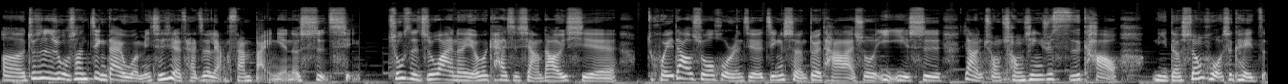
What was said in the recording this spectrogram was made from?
呃，就是如果算近代文明，其实也才这两三百年的事情。除此之外呢，也会开始想到一些，回到说火人节的精神对他来说的意义是让你重重新去思考你的生活是可以怎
